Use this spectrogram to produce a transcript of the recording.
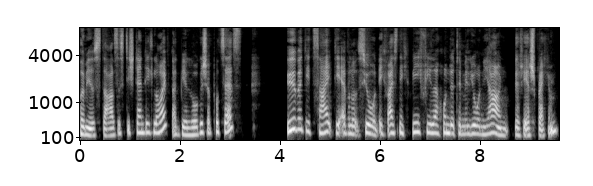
Homöostasis, die ständig läuft, ein biologischer Prozess, über die Zeit, die Evolution. Ich weiß nicht, wie viele hunderte Millionen Jahren wir hier sprechen,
